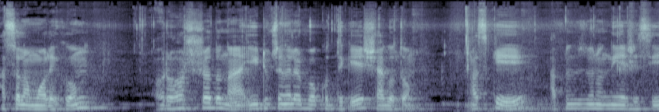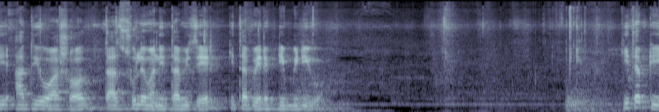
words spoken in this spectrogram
আসসালামু আলাইকুম। রহস্য সাধনা ইউটিউব চ্যানেলের পক্ষ থেকে স্বাগতম। আজকে আপনাদের জন্য নিয়ে এসেছি আদি ও আসল তাজ সুলেমানি তাবিজের কিতাবের একটি ভিডিও। কিতাবটি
